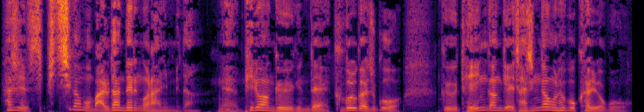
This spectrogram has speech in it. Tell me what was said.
사실 스피치가 뭐 말도 안 되는 건 아닙니다. 예, 음. 필요한 교육인데 그걸 가지고 그 대인 관계의 자신감을 회복하려고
